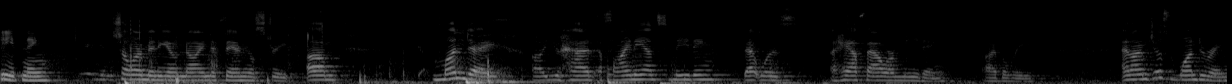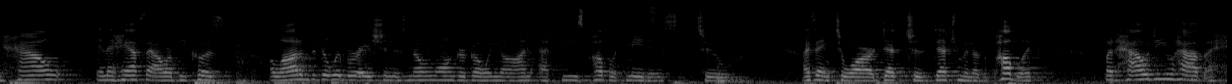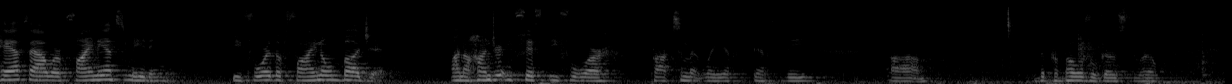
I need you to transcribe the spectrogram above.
Good evening. Shel Arminio, 9 Nathaniel Street. Um, Monday, uh, you had a finance meeting that was a half-hour meeting, I believe. And I'm just wondering how, in a half hour, because a lot of the deliberation is no longer going on at these public meetings to, I think, to our to the detriment of the public, but how do you have a half-hour finance meeting before the final budget on 154 approximately if, if the, um, the proposal goes through.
